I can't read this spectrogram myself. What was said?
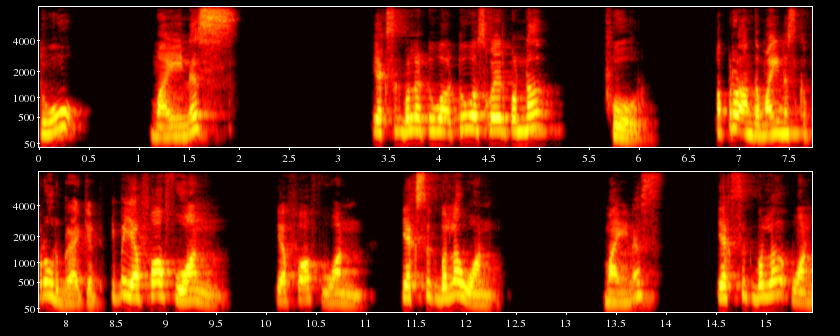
டூ மைனஸ் எக்ஸுக்கு பதிலாக டூவா டூவை ஸ்கொயர் பண்ணால் ஃபோர் அப்புறம் அந்த மைனஸ்க்கு அப்புறம் ஒரு ப்ராக்கெட் இப்போ f of one f of one எக்ஸுக்கு பதிலாக ஒன் மைனஸ் எக்ஸுக்கு பதிலாக ஒன்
